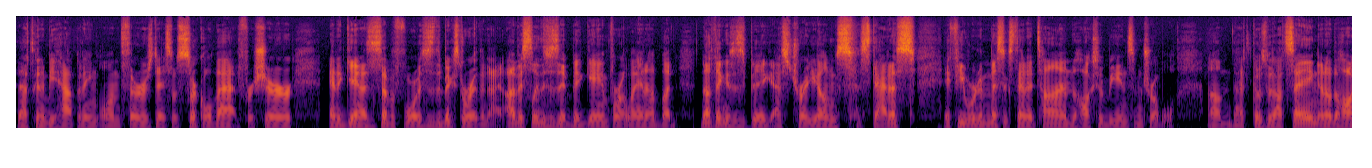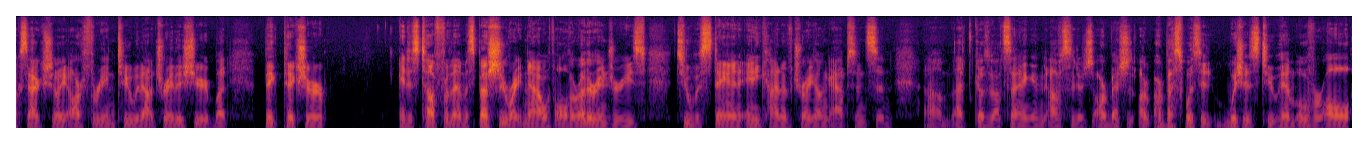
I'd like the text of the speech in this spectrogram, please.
That's going to be happening on Thursday, so circle that for sure. And again, as I said before, this is the big story of the night. Obviously, this is a big game for Atlanta, but nothing is as big as Trae Young's status. If he were to miss extended time, the Hawks would be in some trouble. Um, that goes without saying. I know the Hawks actually are three and two without Trae this year, but big picture, it is tough for them, especially right now with all their other injuries, to withstand any kind of Trae Young absence, and um, that goes without saying. And obviously, there's our best our, our best wishes to him overall.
